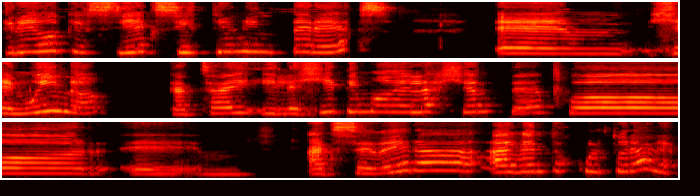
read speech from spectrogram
creo que sí existe un interés em, genuino, ¿cachai? Y legítimo de la gente por em, acceder a, eventos culturales.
